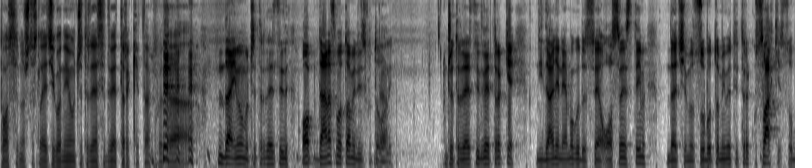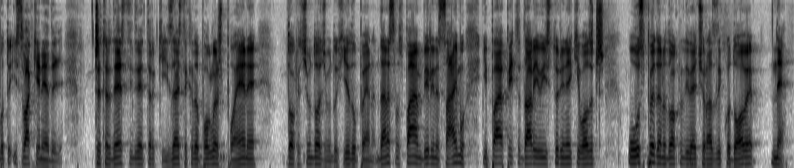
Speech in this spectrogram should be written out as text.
Posebno što sledeće godine imamo 42 trke, tako da... da, imamo 42. Op, danas smo o tome diskutovali. Da. 42 trke i dalje ne mogu da se osvestim da ćemo subotom imati trku svake subote i svake nedelje. 42 trke i zaista kada pogledaš poene, dokle ćemo dođemo do 1000 poena. Danas smo s Pajom bili na sajmu i Paja pita da li je u istoriji neki vozač uspeo da nadoknadi veću razliku od ove. Ne.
